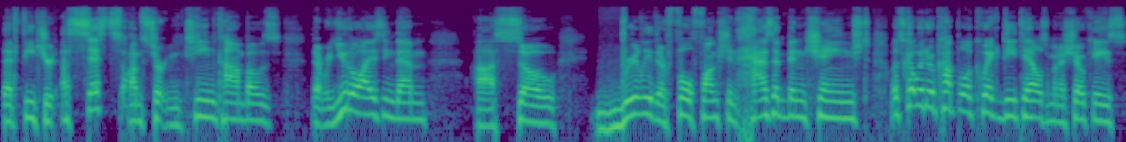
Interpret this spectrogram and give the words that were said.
that featured assists on certain team combos that were utilizing them. Uh, so really their full function hasn't been changed. Let's go into a couple of quick details. I'm going to showcase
